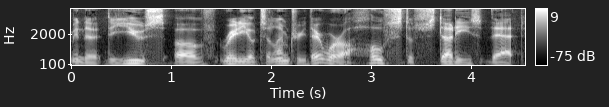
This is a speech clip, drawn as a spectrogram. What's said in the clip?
in the, the use of radio telemetry, there were a host of studies that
